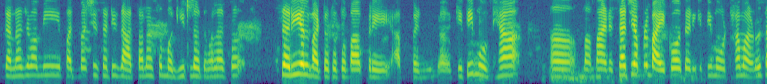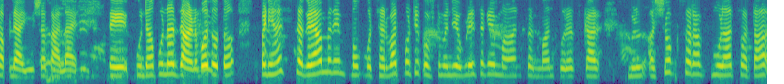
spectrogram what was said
त्यांना जेव्हा मी पद्मश्रीसाठी जाताना असं बघितलं तर मला असं सरियल वाटत होतं बापरे! आपण किती मोठ्या माणसाची आपण बायको आहोत आणि किती मोठा माणूस आपल्या आयुष्यात आलाय. ते पुन्हा पुन्हा जाणवत होतं. पण ह्या सगळ्यामध्ये सर्वात मोठी गोष्ट म्हणजे एवढे सगळे मान सन्मान पुरस्कार मिळून अशोक सराफ मुळात स्वतः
